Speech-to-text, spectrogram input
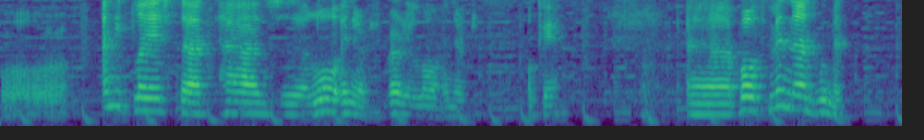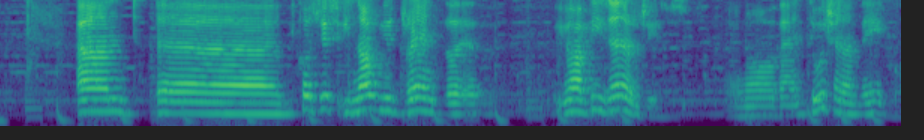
or any place that has uh, low energy, very low energy, okay? Uh, both men and women. And uh, because you, now you drain the, you have these energies, you know, the intuition and the ego.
